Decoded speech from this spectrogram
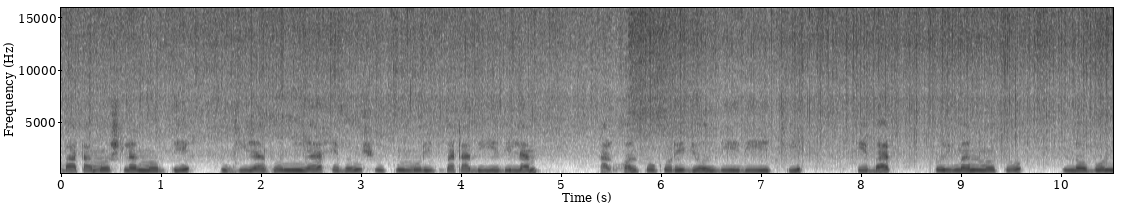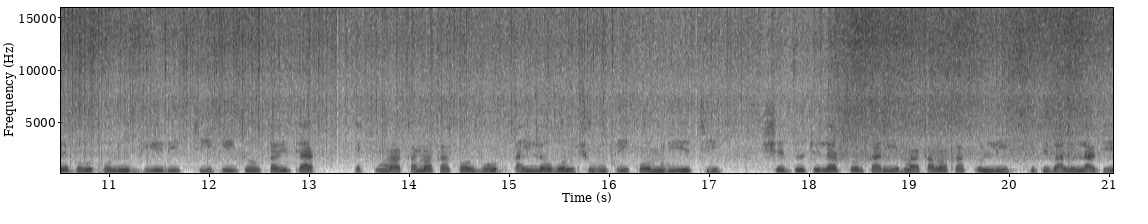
বাটা মশলার মধ্যে জিরা, ধনিয়া এবং শুকনো মরিচ বাটা দিয়ে দিলাম। আর অল্প করে জল দিয়ে দিয়েছি। এবার পরিমাণ মতো লবণ এবং হলুদ দিয়ে দিচ্ছি। এই তরকারিটা একটু মাখা মাখা করব, তাই লবণ শুরুতেই কম দিয়েছি। সেদ্ধ চুলার তরকারি মাখা মাখা করলেই খেতে ভালো লাগে।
